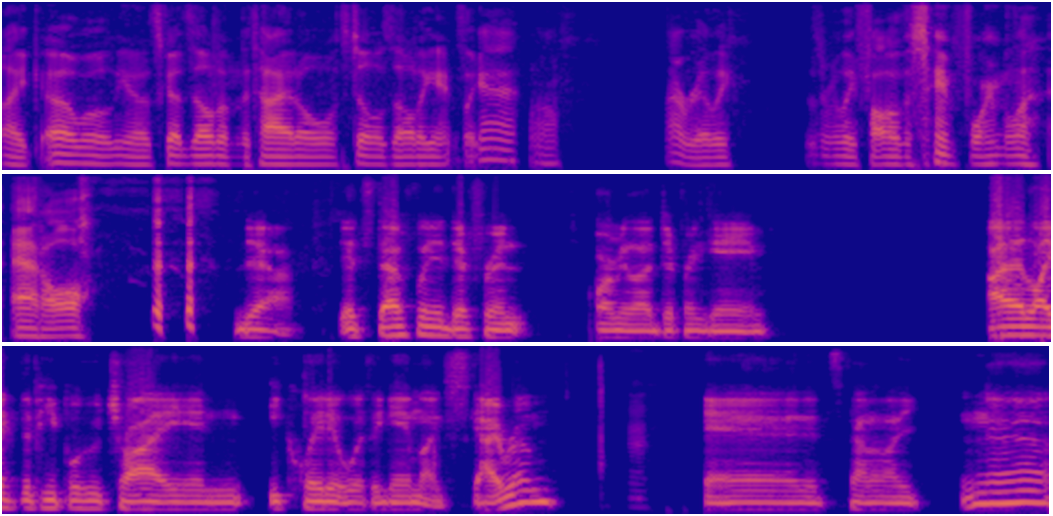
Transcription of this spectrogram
like, oh well, you know, it's got Zelda in the title. It's still a Zelda game. It's like, eh, well, not really. Doesn't really follow the same formula at all. Yeah. It's definitely a different formula, different game. I like the people who try and equate it with a game like Skyrim. And it's kind of like, nah,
